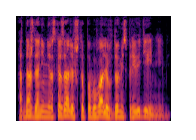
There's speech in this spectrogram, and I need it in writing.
Однажды они мне рассказали, что побывали в доме с привидениями.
